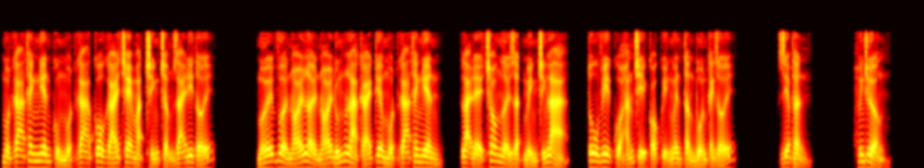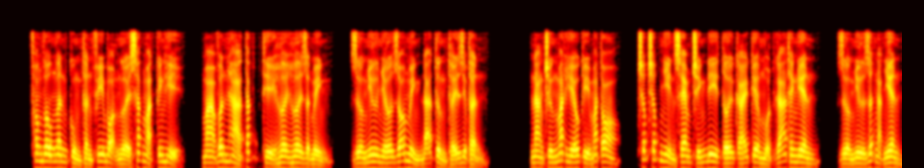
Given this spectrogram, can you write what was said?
một gã thanh niên cùng một gã cô gái che mặt chính chậm rãi đi tới. Mới vừa nói lời nói đúng là cái kia một gã thanh niên, lại để cho người giật mình chính là, tu vi của hắn chỉ có quỷ nguyên tầng bốn cảnh giới. Diệp thần, huynh trưởng. Phong vô ngân cùng thần phi bọn người sắc mặt kinh hỉ, mà vân hà tắc thì hơi hơi giật mình, dường như nhớ rõ mình đã từng thấy diệp thần. Nàng trừng mắt hiếu kỳ mắt to chấp chấp nhìn xem chính đi tới cái kia một gã thanh niên, dường như rất ngạc nhiên.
